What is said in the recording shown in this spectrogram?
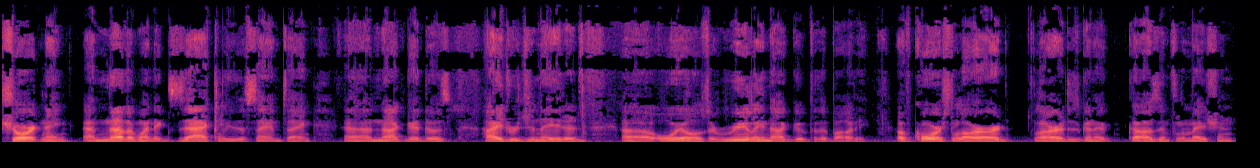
Shortening, another one, exactly the same thing. Uh, not good. Those hydrogenated uh, oils are really not good for the body. Of course, lard. Lard is going to cause inflammation.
